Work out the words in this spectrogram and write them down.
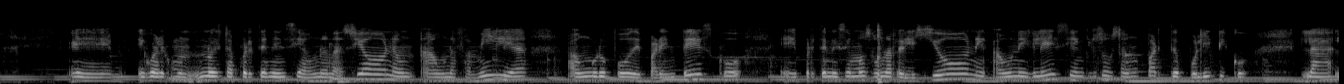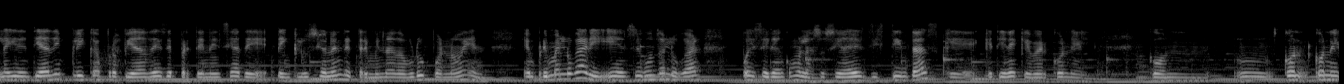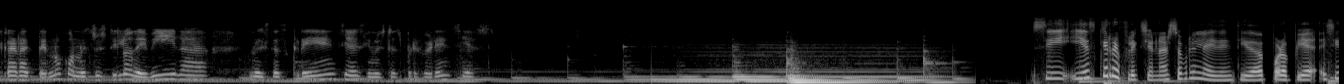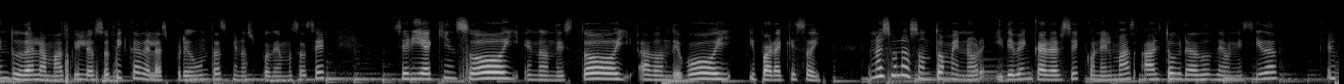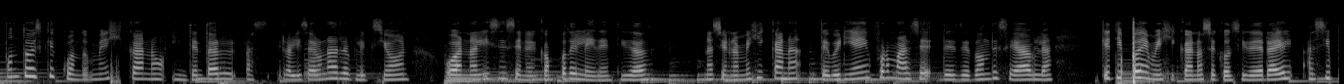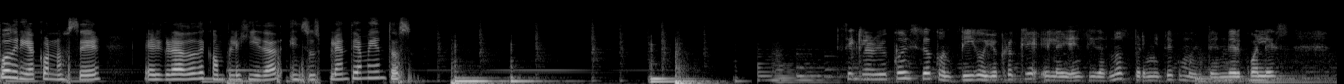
eh, igual como nuestra pertenencia a una nación, a, una familia, a un grupo de parentesco, eh, pertenecemos a una religión, a una iglesia, incluso a un partido político. La, identidad implica propiedades de pertenencia de, inclusión en determinado grupo, ¿no? En, en primer lugar y en segundo lugar, pues serían como las sociedades distintas que, que tiene que ver con el, mm, con, con, el carácter, ¿no? Con nuestro estilo de vida, nuestras creencias y nuestras preferencias. Sí, y es que reflexionar sobre la identidad propia es sin duda la más filosófica de las preguntas que nos podemos hacer. Sería quién soy, en dónde estoy, a dónde voy y para qué soy. No es un asunto menor y debe encararse con el más alto grado de honestidad. El punto es que cuando un mexicano intenta realizar una reflexión o análisis en el campo de la identidad nacional mexicana, debería informarse desde dónde se habla, qué tipo de mexicano se considera él, así podría conocer el grado de complejidad en sus planteamientos. Sí, claro, yo coincido contigo. Yo creo que la identidad nos permite como entender cuál es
